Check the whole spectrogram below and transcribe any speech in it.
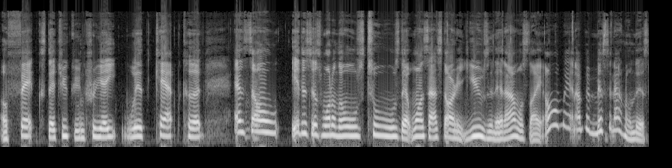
effects that you can create with CapCut. And so it is just one of those tools that once I started using it, I was like, oh man, I've been missing out on this.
